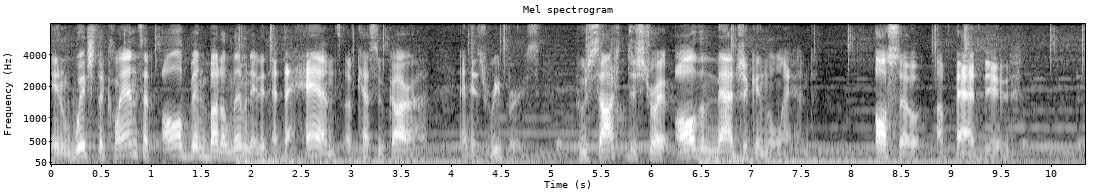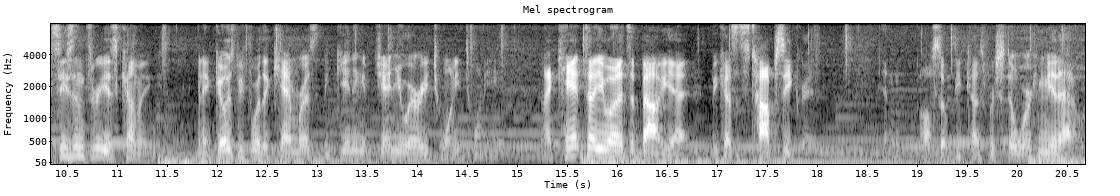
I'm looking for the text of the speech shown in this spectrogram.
in which the clans had all been but eliminated at the hands of Kesukara and his reapers, who sought to destroy all the magic in the land. Also, a bad dude. Season 3 is coming, and it goes before the cameras the beginning of January 2020. And I can't tell you what it's about yet because it's top secret, and also because we're still working it out.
